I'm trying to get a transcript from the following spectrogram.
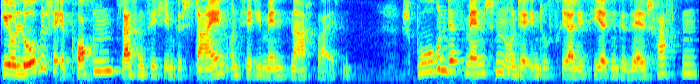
Geologische Epochen lassen sich im Gestein und Sediment nachweisen. Spuren des Menschen und der industrialisierten Gesellschaften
